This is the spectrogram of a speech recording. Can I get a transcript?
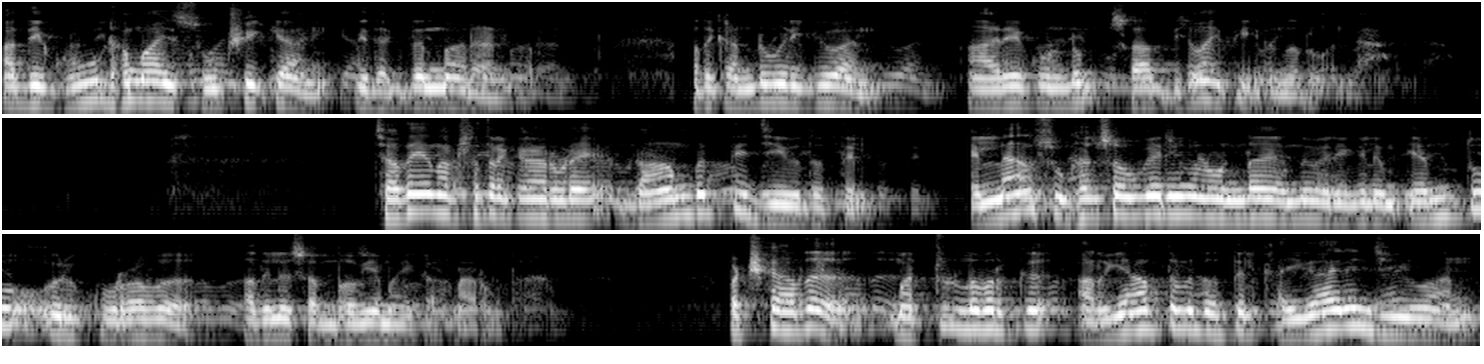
അതിഗൂഢമായി സൂക്ഷിക്കാൻ വിദഗ്ധന്മാരാണ് ഇവർ അത് കണ്ടുപിടിക്കുവാൻ ആരെ കൊണ്ടും സാധ്യമായി തീരുന്നതുമല്ല ചതയ നക്ഷത്രക്കാരുടെ ദാമ്പത്യ ജീവിതത്തിൽ എല്ലാ സുഖ സൗകര്യങ്ങളുണ്ട് എന്ന് വരികിലും എന്തോ ഒരു കുറവ് അതിൽ സംഭവ്യമായി കാണാറുണ്ട്. പക്ഷെ അത് മറ്റുള്ളവർക്ക് അറിയാത്ത വിധത്തിൽ കൈകാര്യം ചെയ്യുവാൻ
